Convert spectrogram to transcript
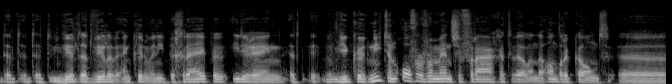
Dat, dat, dat, dat, willen we en kunnen we niet begrijpen. Iedereen... Het, je kunt niet een offer van mensen vragen... terwijl aan de andere kant... Uh,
